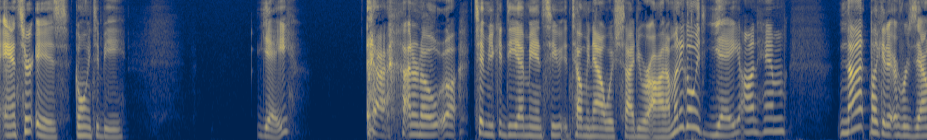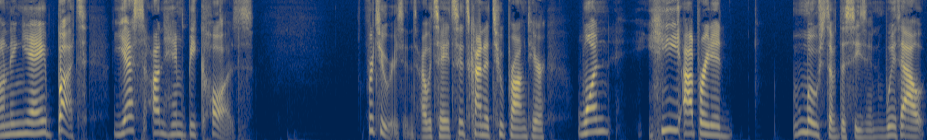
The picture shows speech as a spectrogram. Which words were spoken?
answer is going to be yay. I don't know, uh, Tim. You could DM me and see, tell me now which side you were on. I'm going to go with yay on him, not like a, a resounding yay, but yes on him because for two reasons. I would say it's it's kind of two pronged here. One, he operated most of the season without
